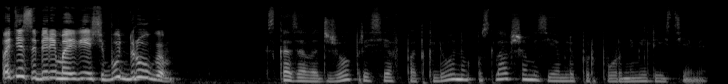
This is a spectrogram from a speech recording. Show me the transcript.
Пойди собери мои вещи, будь другом. Сказала Джо, присев под кленом, уславшим землю пурпурными листьями.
